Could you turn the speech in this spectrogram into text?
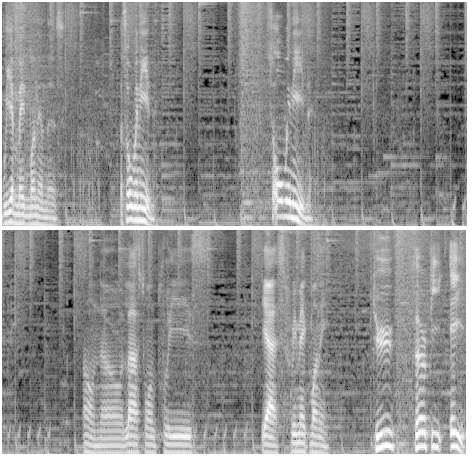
we have made money on this. That's all we need. That's all we need. Oh no, last one please. Yes, we make money. 238.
